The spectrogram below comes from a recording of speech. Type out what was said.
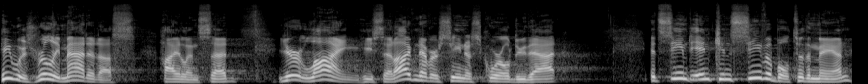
He was really mad at us, Hyland said. You're lying, he said. I've never seen a squirrel do that. It seemed inconceivable to the man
